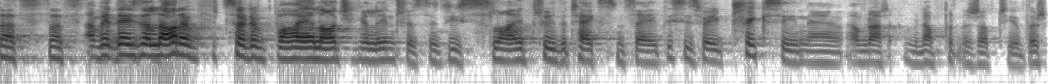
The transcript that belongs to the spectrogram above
that's, that's. I mean, there's a lot of sort of biological interest that you slide through the text and say, this is very tricksy now. I'm not, I'm not putting it up to you, but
